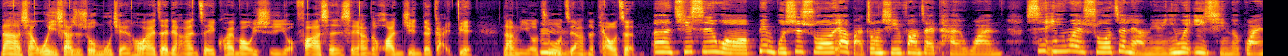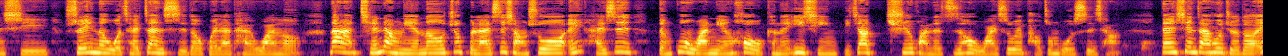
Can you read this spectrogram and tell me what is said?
那想问一下，是说目前后来在两岸这一块贸易是有发生怎样的环境的改变？让你有做这样的调整？嗯，呃，其实我并不是说要把重心放在台湾，是因为说这两年因为疫情的关系，所以呢，我才暂时的回来台湾了。那前两年呢，就本来是想说，哎，还是等过完年后，可能疫情比较趋缓了之后，我还是会跑中国市场。但现在会觉得，哎，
